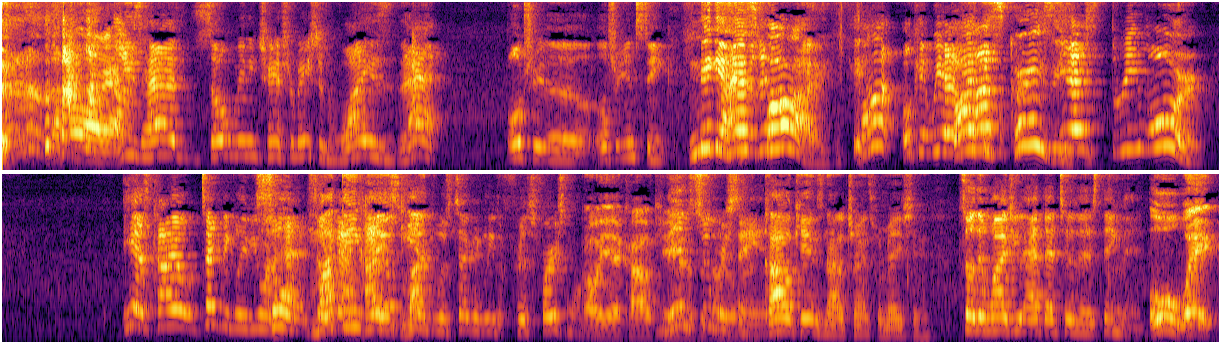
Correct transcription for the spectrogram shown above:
Oh, He's had so many transformations. Why is that Ultra uh, Ultra Instinct? Nigga has five. Five. Okay, we have Five five. is crazy. He has three more. He has Kyle. Technically, if you want So, to add, so my he got thing Kyle is, my- was technically the, his first one. Oh, yeah, Kaioken. Then Super. Saiyan. Kaioken's not a transformation. So then, why'd you add that to this thing then? Oh, wait.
